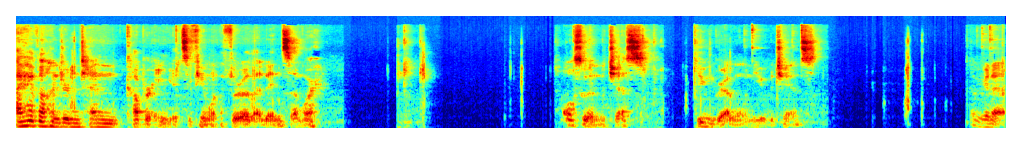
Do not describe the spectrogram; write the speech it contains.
I have 110 copper ingots if you want to throw that in somewhere. Also in the chest. You can grab it when you have a chance. I'm gonna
